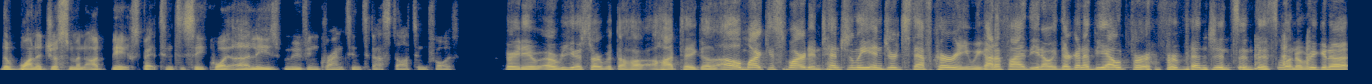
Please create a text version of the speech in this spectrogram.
the one adjustment I'd be expecting to see quite early is moving Grant into that starting five. Brady, are we going to start with the hot take of oh Marcus Smart intentionally injured Steph Curry? We got to find you know they're going to be out for for vengeance in this one. Are we gonna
